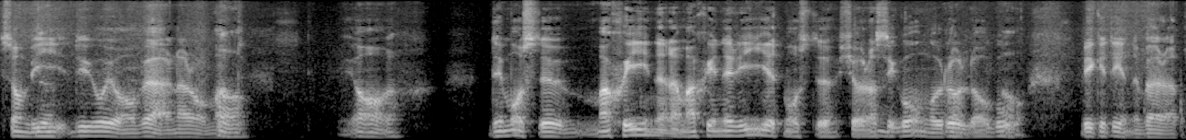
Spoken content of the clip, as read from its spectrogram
som vi, du och jag värnar om, att Ja. ja, det måste, maskinerna, maskineriet måste köras Mm. igång och rulla och gå. Vilket innebär att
